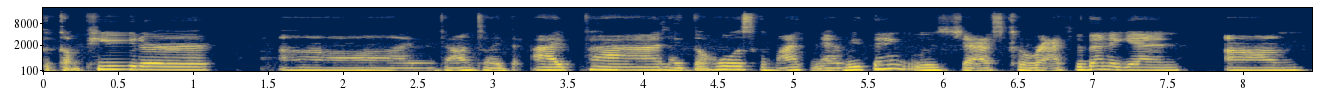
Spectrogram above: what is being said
the computer, uh, down to like the iPad, like the whole schematic and everything was just correct. But then again, um,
